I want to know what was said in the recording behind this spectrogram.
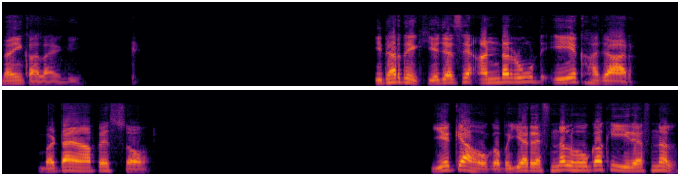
नहीं कहलाएगी। इधर देखिए, जैसे अंडर रूट एक हज़ार बटा यहाँ पे सौ। ये क्या होगा भैया? रेफनल होगा कि इरेफनल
